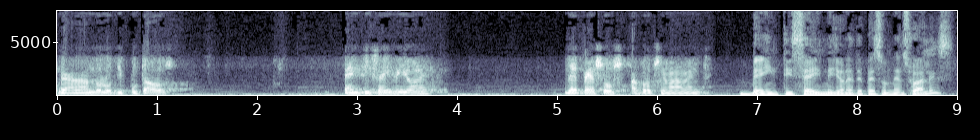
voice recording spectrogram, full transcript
ganando los diputados 26 millones de pesos aproximadamente. ¿26 millones de pesos mensuales?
